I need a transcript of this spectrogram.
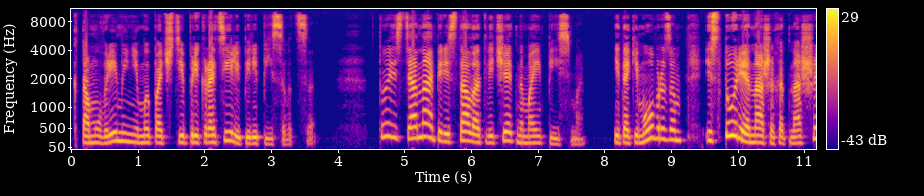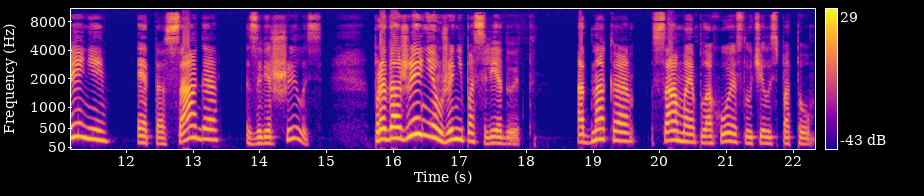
К тому времени мы почти прекратили переписываться. То есть она перестала отвечать на мои письма. И таким образом история наших отношений, эта сага, завершилась. Продолжение уже не последует. Однако самое плохое случилось потом.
